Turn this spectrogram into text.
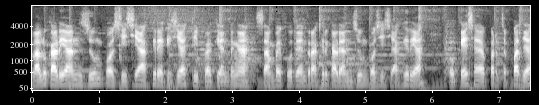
Lalu kalian zoom posisi akhir ya guys ya di bagian tengah. Sampai foto yang terakhir kalian zoom posisi akhir ya. Oke saya percepat ya.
